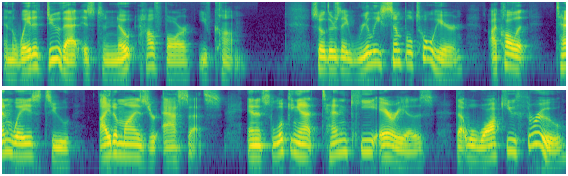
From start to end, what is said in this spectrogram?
And the way to do that is to note how far you've come. So there's a really simple tool here. I call it 10 ways to itemize your assets. And it's looking at 10 key areas that will walk you through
